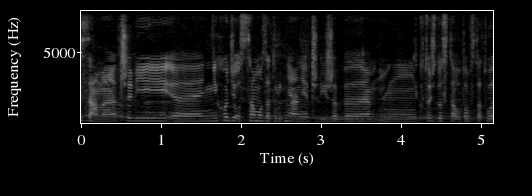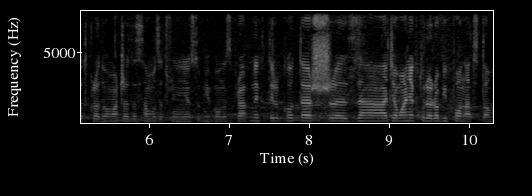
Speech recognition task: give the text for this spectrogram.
takie same, czyli e, nie chodzi o samozatrudnianie, czyli żeby mm, ktoś dostał tą statuetkę lodołamacza za samozatrudnienie osób niepełnosprawnych, tylko też e, za działania, które robi ponad to.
